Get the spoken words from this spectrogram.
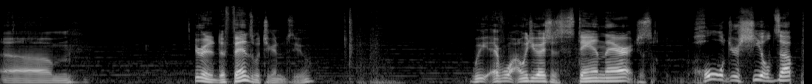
Um, you're gonna defend what you're gonna do. We everyone, I want you guys to stand there, just hold your shields up.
